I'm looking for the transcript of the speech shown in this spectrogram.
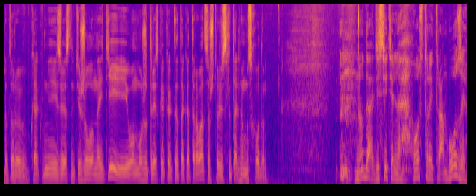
который, как мне известно, тяжело найти, и он может резко как-то так оторваться, что ли, с летальным исходом. Ну да, действительно, острые тромбозы,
